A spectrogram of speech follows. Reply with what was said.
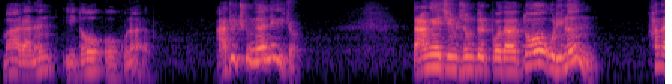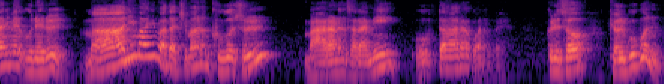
말하는 이도 없구나라고. 아주 중요한 얘기죠. 땅의 짐승들보다도 우리는 하나님의 은혜를 많이 많이 받았지만 그것을 말하는 사람이 없다라고 하는 거예요. 그래서 결국은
